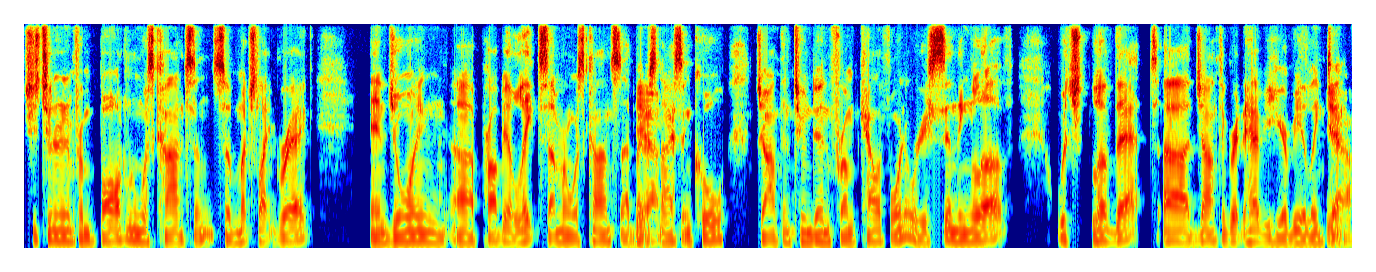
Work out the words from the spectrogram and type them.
she's tuning in from Baldwin, Wisconsin. So much like Greg, enjoying uh, probably a late summer in Wisconsin. I bet it's nice and cool. Jonathan tuned in from California, where he's sending love, which love that. Uh, Jonathan, great to have you here via LinkedIn. Yeah.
